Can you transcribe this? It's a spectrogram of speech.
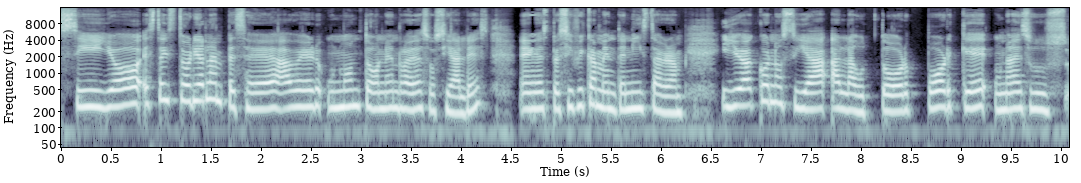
Sí, yo esta historia la empecé a ver un montón en redes sociales, específicamente en Instagram, y yo ya conocía al autor porque una de sus,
